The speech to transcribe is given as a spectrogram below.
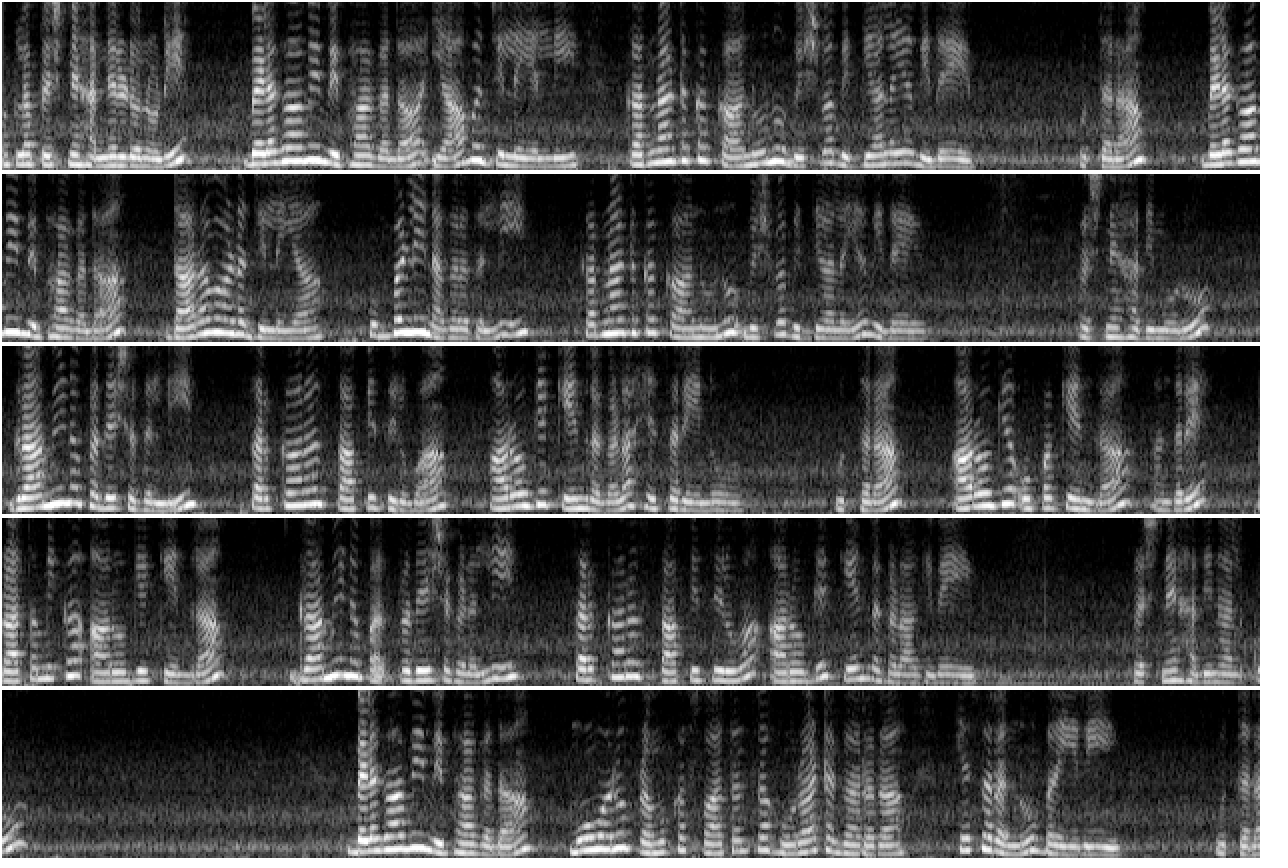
ಮಕ್ಕಳ ಪ್ರಶ್ನೆ ಹನ್ನೆರಡು ನೋಡಿ. ಬೆಳಗಾವಿ ವಿಭಾಗದ ಯಾವ ಜಿಲ್ಲೆಯಲ್ಲಿ ಕರ್ನಾಟಕ ಕಾನೂನು ವಿಶ್ವವಿದ್ಯಾಲಯವಿದೆ? ಉತ್ತರ, ಬೆಳಗಾವಿ ವಿಭಾಗದ ಧಾರವಾಡ ಜಿಲ್ಲೆಯ ಹುಬ್ಬಳ್ಳಿ ನಗರದಲ್ಲಿ ಕರ್ನಾಟಕ ಕಾನೂನು ವಿಶ್ವವಿದ್ಯಾಲಯವಿದೆ. ಪ್ರಶ್ನೆ ಹದಿಮೂರು, ಗ್ರಾಮೀಣ ಪ್ರದೇಶದಲ್ಲಿ ಸರ್ಕಾರ ಸ್ಥಾಪಿಸಿರುವ ಆರೋಗ್ಯ ಕೇಂದ್ರಗಳ ಹೆಸರೇನು? ಉತ್ತರ, ಆರೋಗ್ಯ ಉಪಕೇಂದ್ರ ಅಂದರೆ ಪ್ರಾಥಮಿಕ ಆರೋಗ್ಯ ಕೇಂದ್ರ. ಗ್ರಾಮೀಣ ಪ್ರದೇಶಗಳಲ್ಲಿ ಸರ್ಕಾರ ಸ್ಥಾಪಿಸಿರುವ ಆರೋಗ್ಯ ಕೇಂದ್ರಗಳಾಗಿವೆ. ಪ್ರಶ್ನೆ ಹದಿನಾಲ್ಕು. ಬೆಳಗಾವಿ ವಿಭಾಗದ ಮೂವರು ಪ್ರಮುಖ ಸ್ವಾತಂತ್ರ್ಯ ಹೋರಾಟಗಾರರ ಹೆಸರನ್ನು ಬರೆಯಿರಿ. ಉತ್ತರ,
